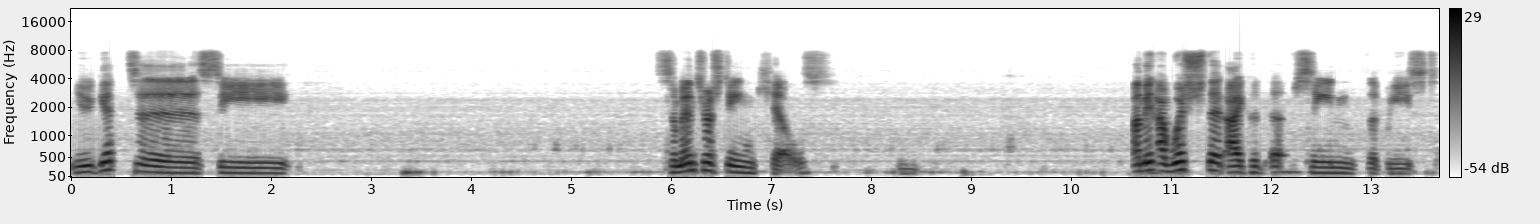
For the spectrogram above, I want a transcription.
you get to see some interesting kills I mean, I wish that I could have seen the Beast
